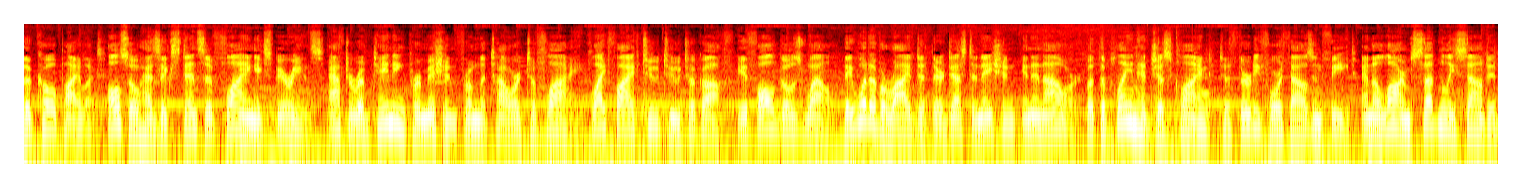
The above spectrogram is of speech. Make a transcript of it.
the co-pilot also has extensive flying experience. After obtaining permission from the tower to fly, Flight 522 took off. If all goes well, they would have arrived at their destination in an hour. But the plane had just climbed to 34,000 feet. An alarm suddenly sounded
